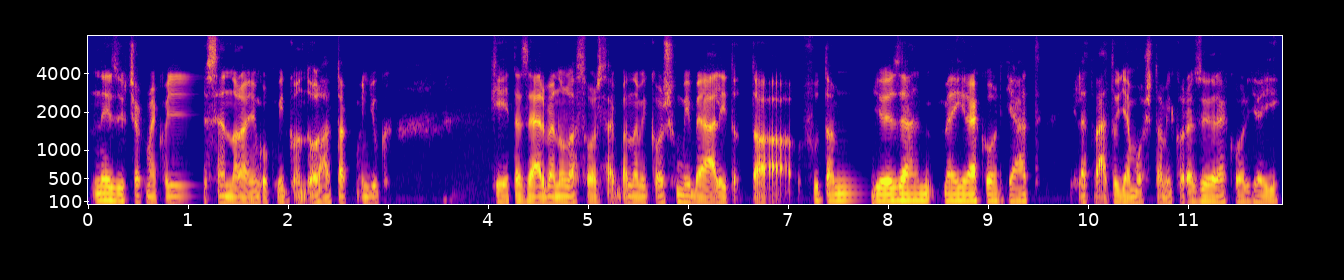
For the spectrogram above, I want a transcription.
nézzük csak meg, hogy a Senna rajongók mit gondolhattak mondjuk 2000-ben Olaszországban, amikor Sumi beállította a futamgyőzelmei rekordját, illetve hát ugye most, amikor az ő rekordjai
